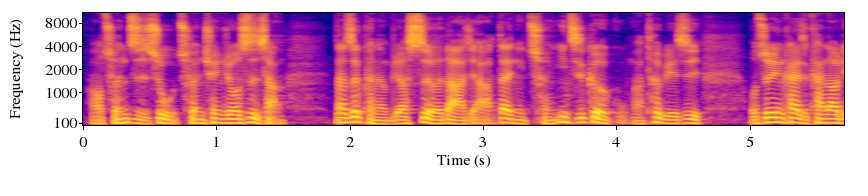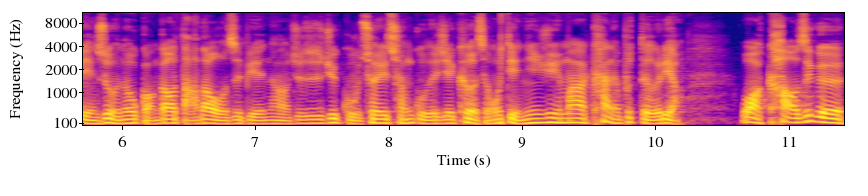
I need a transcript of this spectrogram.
好，存指数，存全球市场，那这可能比较适合大家。但你存一只个股嘛，特别是我最近开始看到脸书很多广告打到我这边哈，就是去鼓吹存股的一些课程，我点进去，妈看得不得了。哇靠！这个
